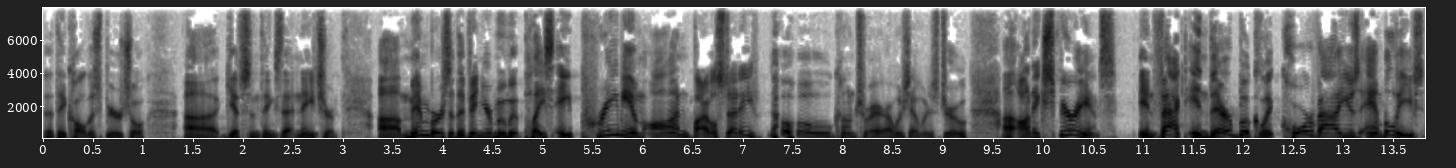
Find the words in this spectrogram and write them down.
That they call the spiritual uh, gifts and things that nature. Uh, members of the Vineyard Movement place a premium on Bible study. Oh, contraire. I wish that was true. Uh, on experience. In fact, in their booklet, Core Values and Beliefs,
